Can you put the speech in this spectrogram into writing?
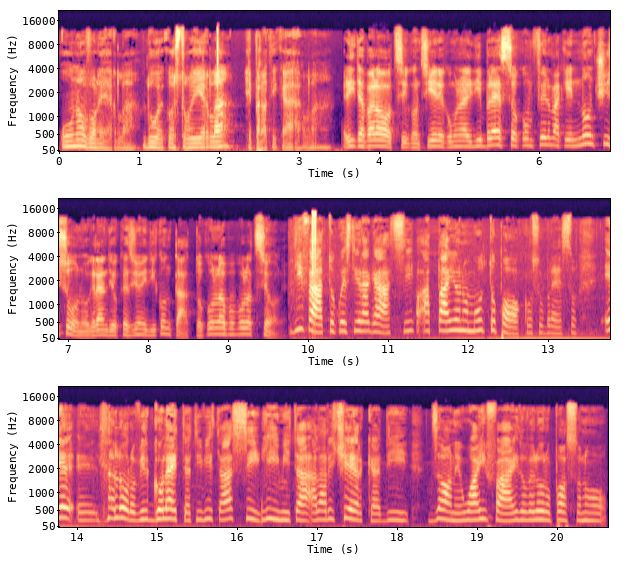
uno volerla, due costruirla e praticarla. Rita Parozzi, consigliere comunale di Bresso, conferma che non ci sono grandi occasioni di contatto con la popolazione. Di fatto questi ragazzi appaiono molto poco su Bresso e eh, la loro virgolette attività si limita alla ricerca di zone wifi dove loro possono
